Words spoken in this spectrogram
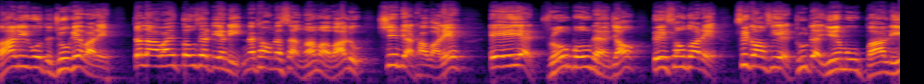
ဘာလီကိုတကြိုခဲ့ပါတယ်။တလပိုင်း31ရက်နေ့2025မှာပါလို့ရှင်းပြထားပါတယ်။ AA ရဲ့ drone ပုံးတံကြောင့်တေဆုံးသွားတဲ့စစ်ကောင်စီရဲ့ဒုတက်ရင်မှုဘာလီ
